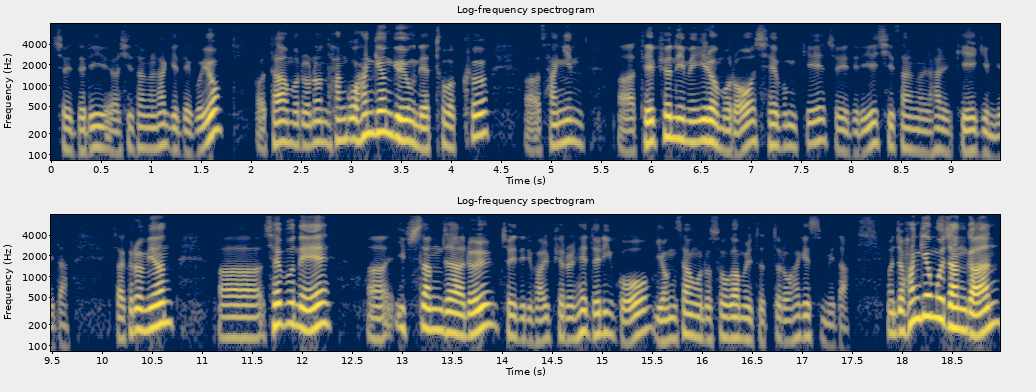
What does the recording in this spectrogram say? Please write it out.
저희들이 어, 시상을 하게 되고요. 어, 다음으로는 한국환경교육 네트워크 어, 상임 어, 대표님의 이름으로 세 분께 저희들이 시상을 할 계획입니다. 자 그러면 어, 세 분의 어, 입상자를 저희들이 발표를 해드리고 영상으로 소감을 듣도록 하겠습니다. 먼저 환경부 장관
